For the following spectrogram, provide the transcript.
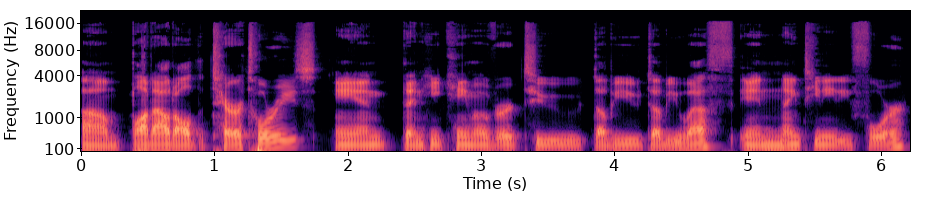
um, bought out all the territories, and then he came over to WWF in 1984,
